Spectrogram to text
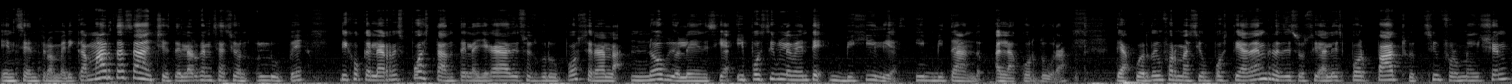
en Centroamérica. Marta Sánchez de la organización Lupe dijo que la respuesta ante la llegada de esos grupos será la no violencia y posiblemente vigilias, invitando a la cordura. De acuerdo a información posteada en redes sociales por Patriots Information,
